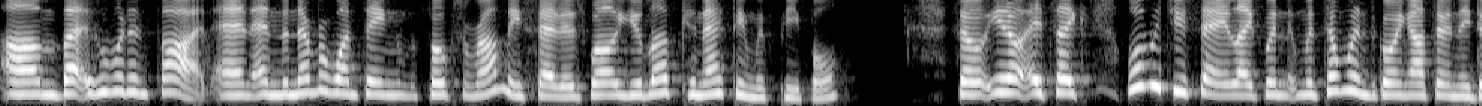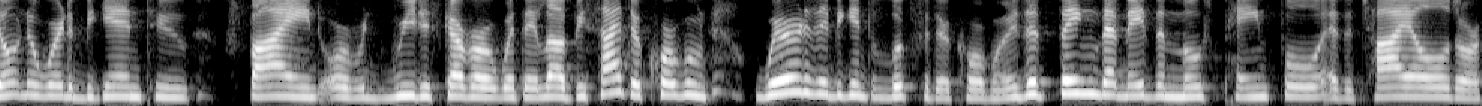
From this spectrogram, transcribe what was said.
Um, but who would have thought? And and the number one thing folks around me said is, "Well, you love connecting with people." So, you know, it's like, what would you say? Like when, when someone's going out there and they don't know where to begin to find or rediscover what they love, besides their core wound, where do they begin to look for their core wound? Is the thing that made them most painful as a child or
